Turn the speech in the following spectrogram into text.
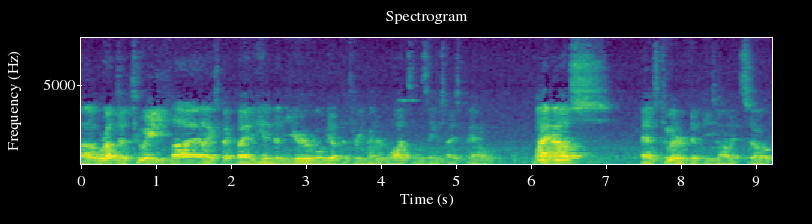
uh, we're up to 285. I expect by the end of the year we'll be up to 300 watts in the same size panel. My house has 250s on it, so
